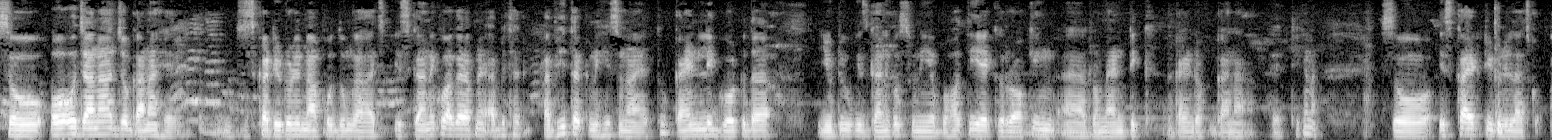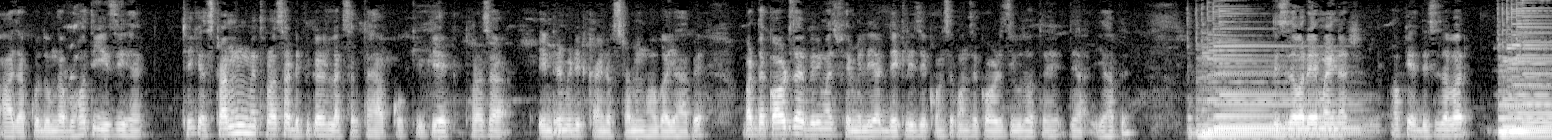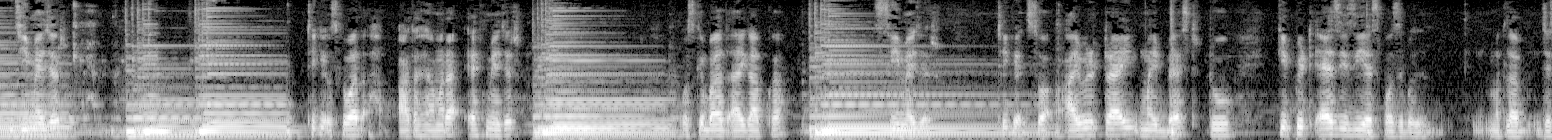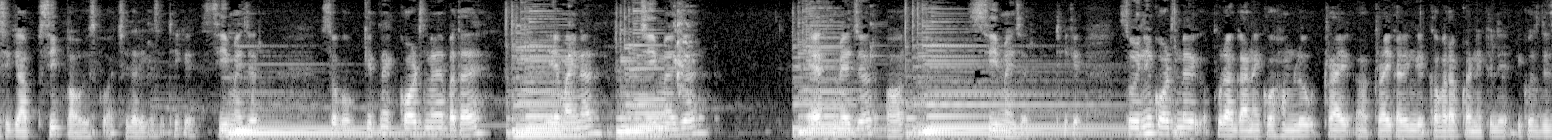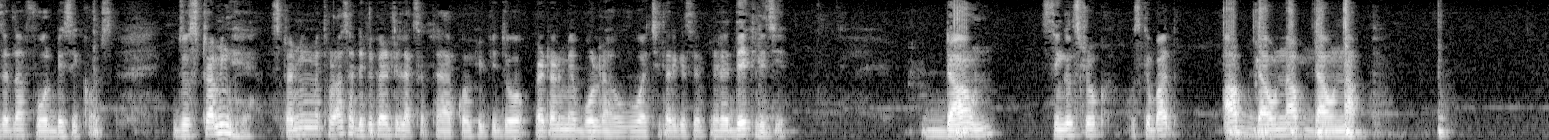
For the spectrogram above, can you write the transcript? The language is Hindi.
सो ओ ओ जाना जो गाना है, जिसका ट्यूटोरियल मैं आपको दूँगा आज, इस गाने को अगर आपने अभी तक अभी तक नहीं सुना है तो kindly go to the YouTube इस गाने को सुनिए। बहुत ही एक रॉकिंग रोमांटिक काइंड ऑफ़ गाना है, ठीक है ना? सो so, इसका एक ट्यूटोरियल आज आज आपको दूँगा। बहुत ही इजी है। ठीक है? स्ट्रमिंग में थोड़ा सा डिफ़िकल्ट लग सकता है आपको क्योंकि एक थोड़ा सा इंटरमीडिएट काइंड ऑफ़ स्ट्रमिंग होगा यहाँ पे। But the chords are very much familiar देख लीजिए कौन से कौन से कॉर्ड्स यूज़ होते हैं यहाँ पे। This is our A minor okay this is our G major ठीक है? उसके बाद आता है हमारा एफ़ मेजर उसके बाद आएगा आपका सी मेजर ठीक है? So I will try my best to keep it as easy as possible मतलब जैसे कि आप सीख पाओ इसको अच्छे तरीके से, ठीक है? सी मेजर सो कितने कॉर्ड्स में बताए? A minor G major F major और सी मेजर ठीक है? सो इन्हीं कॉर्ड्स में पूरा गाने को हम लोग ट्राई ट्राई करेंगे कवर अप करने के लिए because this are the four basic chords जो स्ट्रमिंग है स्ट्रमिंग में थोड़ा सा डिफिकल्टी लग सकता है आपको क्योंकि जो पैटर्न में बोल रहा हूँ वो अच्छी तरीके से पहले देख लीजिए। डाउन सिंगल स्ट्रोक उसके बाद up down up down up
